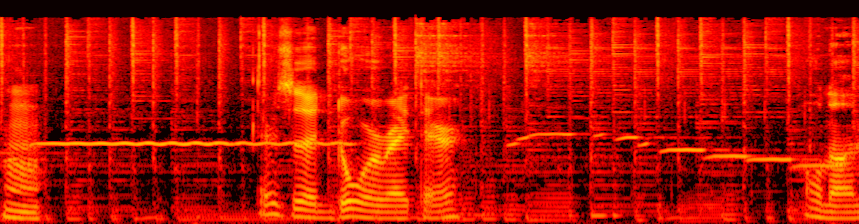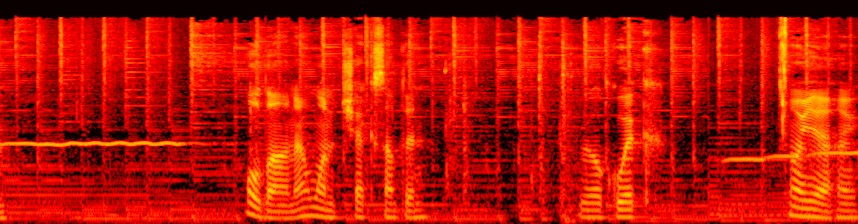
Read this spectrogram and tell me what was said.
Hmm. There's a door right there. Hold on. Hold on, I want to check something. Real quick. Oh yeah, hey.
